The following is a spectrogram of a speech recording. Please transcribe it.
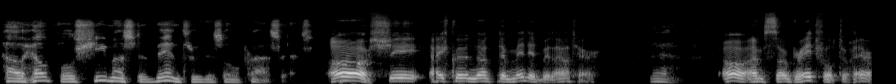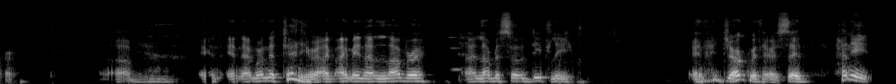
how helpful she must have been through this whole process. Oh, she, I could not have made it without her. Yeah. Oh, I'm so grateful to her. Um, yeah and, and I want to tell you, I, I, mean, I love her. I love her so deeply. And I joke with her, I said, honey,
